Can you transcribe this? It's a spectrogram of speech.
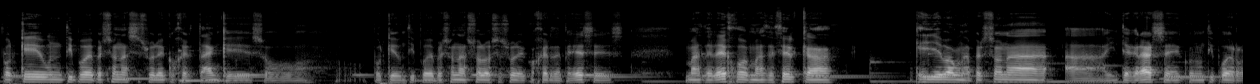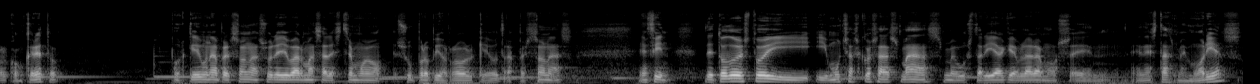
¿Por qué un tipo de persona se suele coger tanques? ¿O por qué un tipo de persona solo se suele coger DPS? Más de lejos, más de cerca. ¿Qué lleva a una persona a integrarse con un tipo de rol concreto? ¿Por qué una persona suele llevar más al extremo su propio rol que otras personas? En fin, de todo esto y, muchas cosas más me gustaría que habláramos en, en estas memorias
